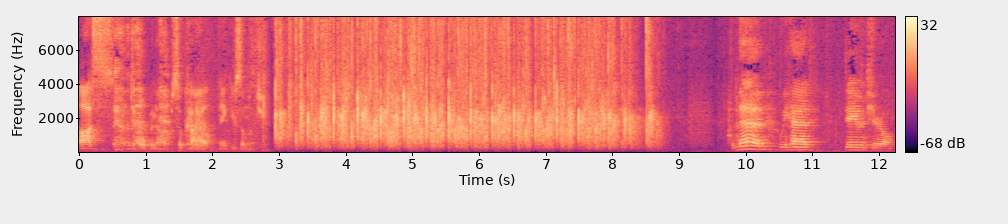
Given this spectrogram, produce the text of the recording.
us to open up. So Kyle, thank you so much. And then we had Dave and Cheryl,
